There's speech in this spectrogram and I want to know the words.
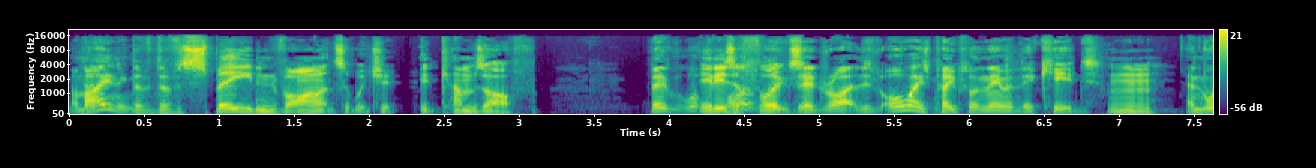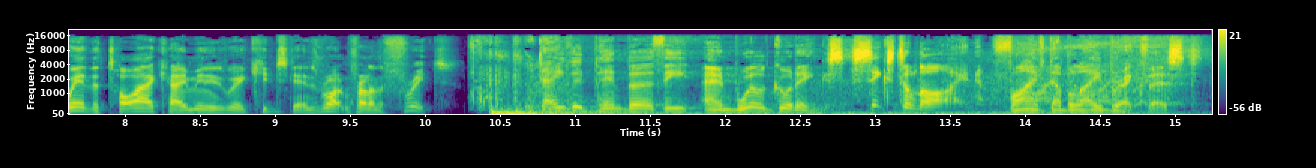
Amazing. The, the, the speed and violence at which it, it comes off. But It is a what fluke Luke said right. There's always people in there with their kids, mm. And where the tyre came in is where kids stands, right in front of the fritz. David Penberthy and Will Goodings, 6 to 9, 5AA Breakfast.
